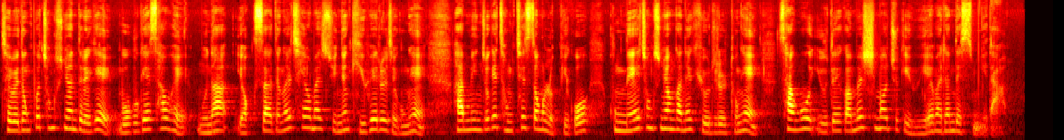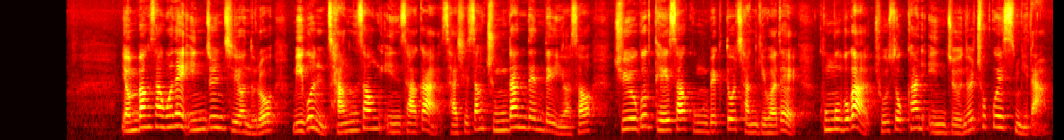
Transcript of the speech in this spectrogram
재외동포 청소년들에게 모국의 사회, 문화, 역사 등을 체험할 수 있는 기회를 제공해 한민족의 정체성을 높이고 국내의 청소년 간의 교류를 통해 상호 유대감을 심어주기 위해 마련됐습니다. 연방상원의 인준 지연으로 미군 장성 인사가 사실상 중단된 데 이어서 주요국 대사 공백도 장기화돼 국무부가 조속한 인준을 촉구했습니다.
